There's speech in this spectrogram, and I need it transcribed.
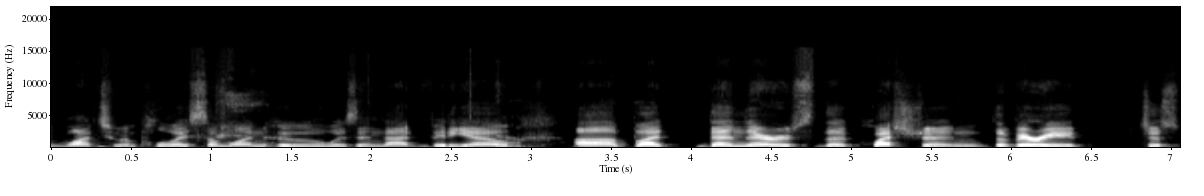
want to employ someone who was in that video. Yeah. Uh, but then there's the question, the very just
